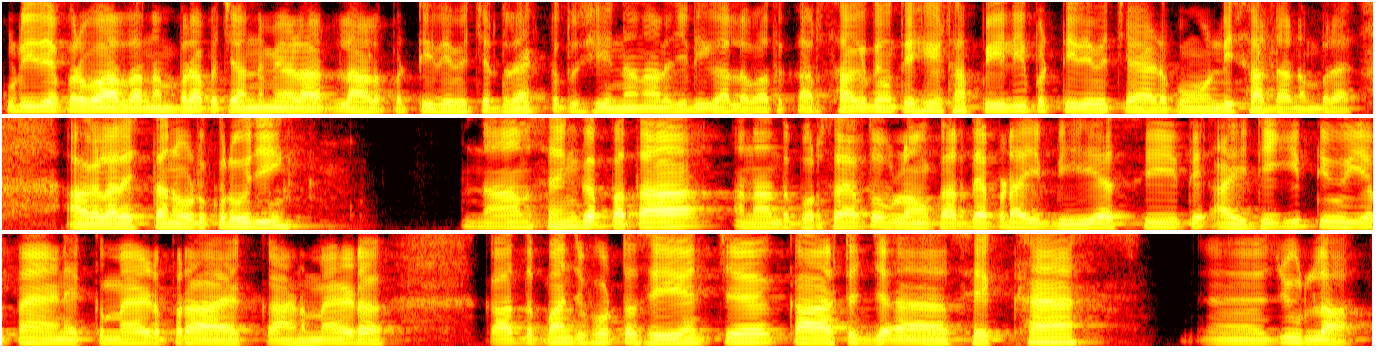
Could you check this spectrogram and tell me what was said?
ਕੁੜੀ ਦੇ ਪਰਿਵਾਰ ਦਾ ਨੰਬਰ ਹੈ 95 ਵਾਲਾ ਲਾਲ ਪੱਟੀ ਦੇ ਵਿੱਚ ਡਾਇਰੈਕਟ ਤੁਸੀਂ ਇਹਨਾਂ ਨਾਲ ਜਿਹੜੀ ਗੱਲਬਾਤ ਕਰ ਸਕਦੇ ਹੋ ਤੇ ਹੇਠਾਂ ਪੀਲੀ ਪੱਟੀ ਦੇ ਵਿੱਚ ਐਡ ਪਾਉਣ ਲਈ ਸਾਡਾ ਨੰਬਰ ਹੈ ਅਗਲਾ ਰਿਸ਼ਤਾ ਨੋਟ ਕਰੋ ਜੀ। ਨਾਮ ਸਿੰਘ, ਪਤਾ ਆਨੰਦਪੁਰ ਸਾਹਿਬ ਤੋਂ ਬਿਲੋਂਗ ਕਰਦੇ ਆ, ਪੜ੍ਹਾਈ ਬੀਐਸਸੀ ਤੇ ਆਈਟੀ ਕੀਤੀ ਹੋਈ ਹੈ ਭੈਣ, ਇੱਕ ਮੈਡ ਭਰਾ, ਇੱਕ ਅਣਮੈਡ ਕੱਦ 5 ਫੁੱਟ 6 ਇੰਚ, ਕਾਸਟ ਜ- ਸਿੱਖ ਹੈ ਝੂਲਾ।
